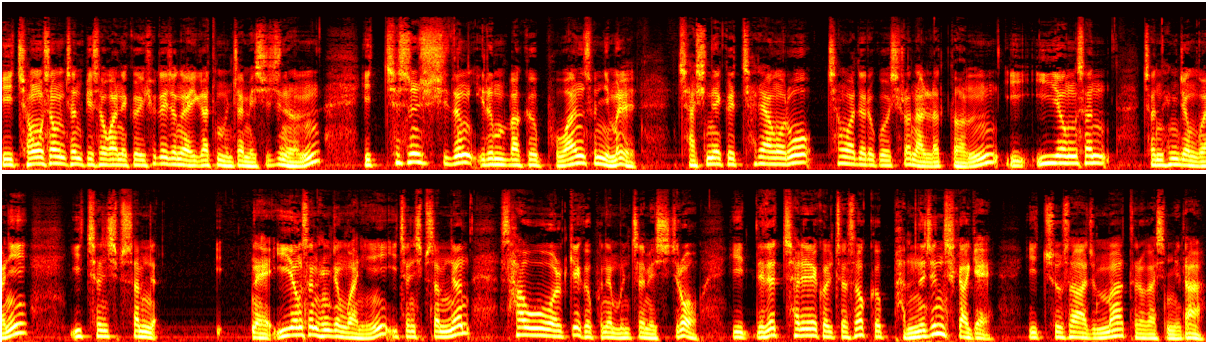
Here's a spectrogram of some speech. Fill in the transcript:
이 정호성 전 비서관의 그 휴대전화 이 같은 문자 메시지는 이 최순실 씨 등 이른바 그 보안 손님을 자신의 그 차량으로 청와대로 그 실어 날랐던 이 이영선 전 행정관이 2013년 네, 이영선 행정관이 2013년 4, 5월께 그 보낸 문자 메시지로 이 네댓 차례에 걸쳐서 그 밤늦은 시각에 이 주사 아줌마 들어가십니다.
